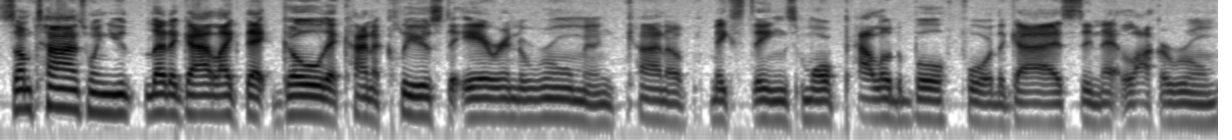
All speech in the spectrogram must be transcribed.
sometimes when you let a guy like that go, that kind of clears the air in the room and kind of makes things more palatable for the guys in that locker room.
